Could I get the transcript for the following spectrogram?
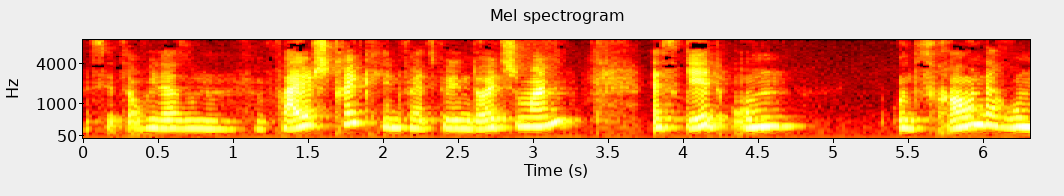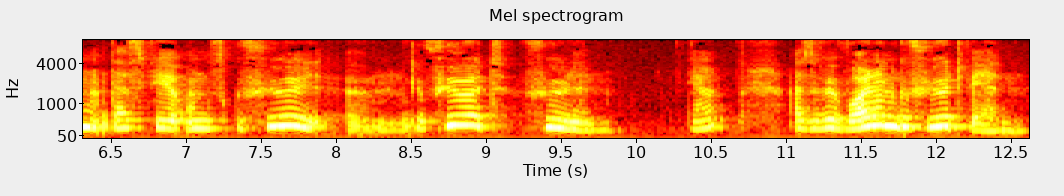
ist jetzt auch wieder so ein Fallstrick, jedenfalls für den deutschen Mann. Es geht um uns Frauen darum, dass wir uns gefühl, äh, geführt fühlen. Ja? Also wir wollen geführt werden.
